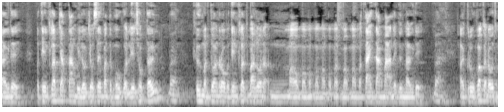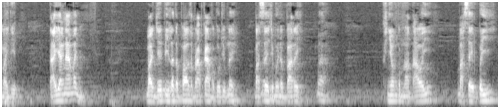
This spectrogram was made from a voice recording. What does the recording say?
នៅទេប្រធានក្លឹបចាប់តាំងពីលោកចូសេបាតមូគាត់លាឈប់ទៅបាទគឺមិនទាន់រកប្រធានក្លឹបច្បាស់លាស់មកមកមកមកមកតែងតាំងបានទេគឺនៅទេបាទហើយគ្រូវឹកក៏ដូរថ្មីទៀតតែយ៉ាងណាមិញបើនិយាយពីលទ្ធផលសម្រាប់ការប្រកួតយប់នេះបាសេជាមួយនឹងប៉ារីសបាទខ្ញុំកំណត់ឲ្យបាសេ2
